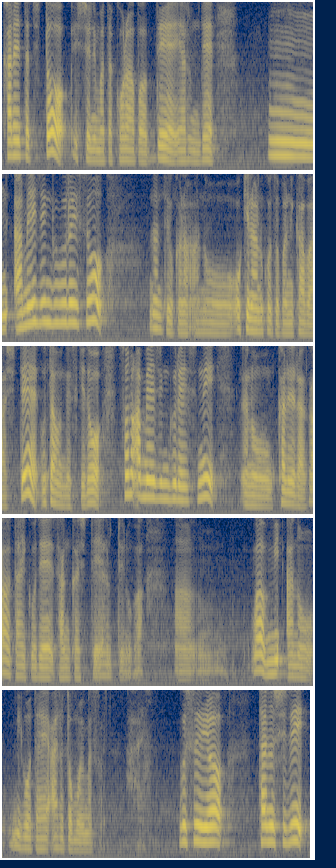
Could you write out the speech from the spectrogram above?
彼たちと一緒にまたコラボでやるんでうんアメージング・グレイスをなんていうかなあの沖縄の言葉にカバーして歌うんですけどその「アメージング・グレイスに」あの彼らが太鼓で参加してやるっていうのがあはみあの見応えあると思います。はい、ぐすよ楽しり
